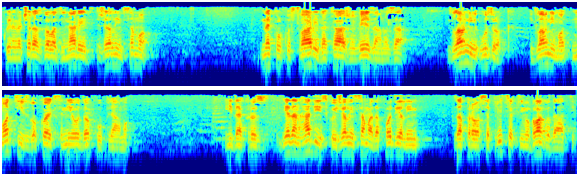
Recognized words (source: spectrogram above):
koji nam večeras dolazi na red, želim samo nekoliko stvari da kažem vezano za glavni uzrok i glavni motiv zbog kojeg se mi ovdje okupljamo i da kroz jedan hadis koji želim sama da podijelim zapravo se prisjetimo blagodati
